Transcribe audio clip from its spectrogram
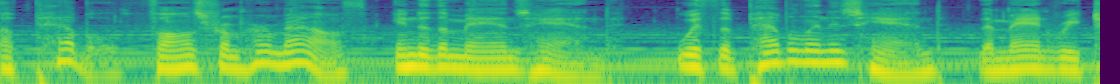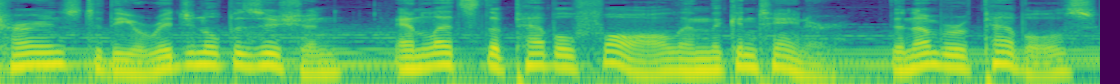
a pebble falls from her mouth into the man's hand. With the pebble in his hand, the man returns to the original position and lets the pebble fall in the container. The number of pebbles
